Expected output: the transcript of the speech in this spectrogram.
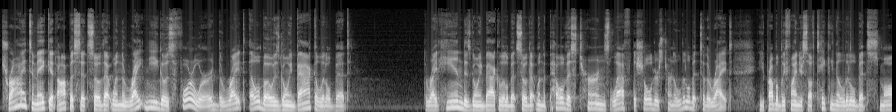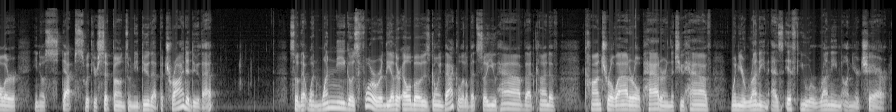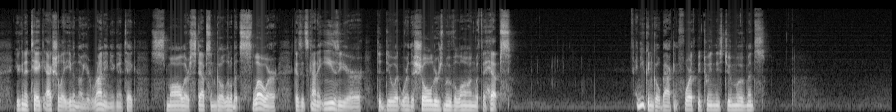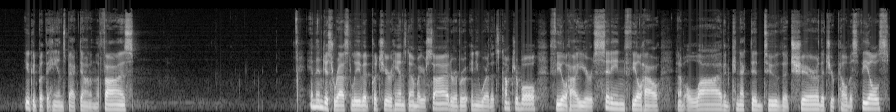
Try to make it opposite so that when the right knee goes forward, the right elbow is going back a little bit. The right hand is going back a little bit so that when the pelvis turns left, the shoulders turn a little bit to the right. You probably find yourself taking a little bit smaller you know, steps with your sit bones when you do that, but try to do that so that when one knee goes forward, the other elbow is going back a little bit. So you have that kind of contralateral pattern that you have when you're running, as if you were running on your chair. You're going to take, actually, even though you're running, you're going to take smaller steps and go a little bit slower because it's kind of easier to do it where the shoulders move along with the hips. And you can go back and forth between these two movements. You could put the hands back down on the thighs. And then just rest, leave it. Put your hands down by your side or anywhere that's comfortable. Feel how you're sitting. Feel how kind of alive and connected to the chair that your pelvis feels.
